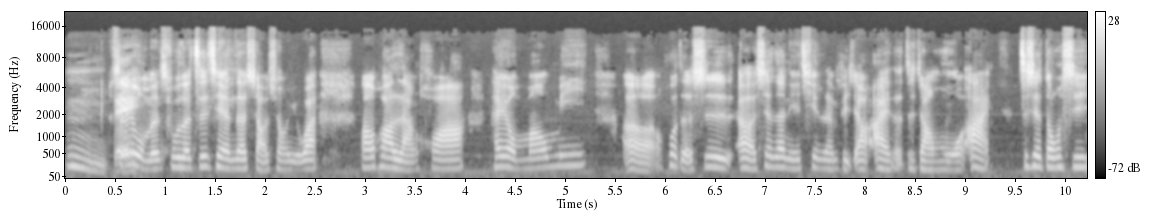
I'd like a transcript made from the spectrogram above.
嗯，所以我们除了之前的小熊以外，包括兰花，还有猫咪，呃，或者是呃，现在年轻人比较爱的这叫摩爱这些东西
